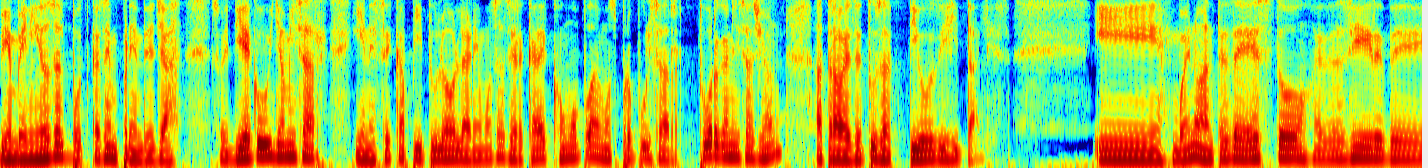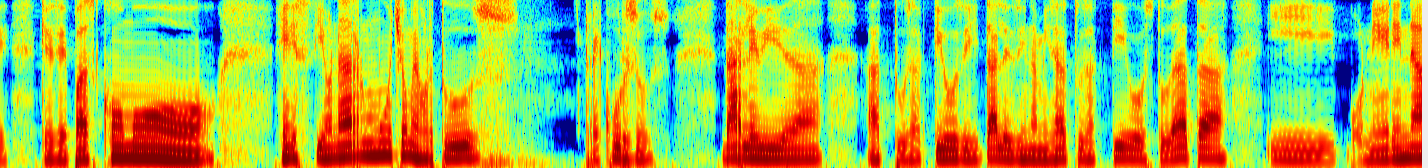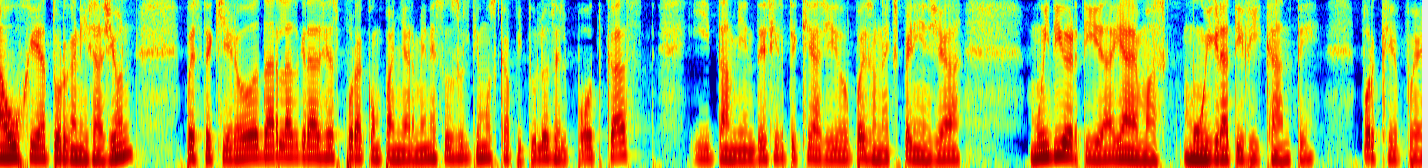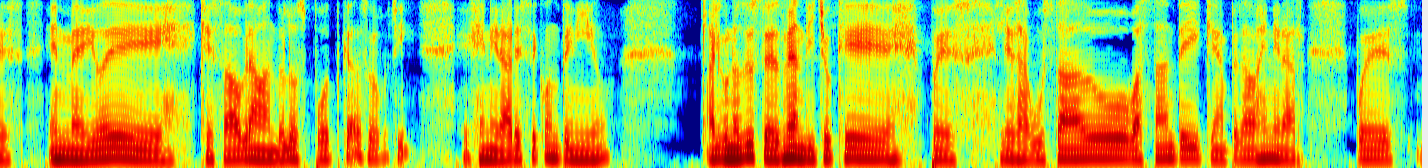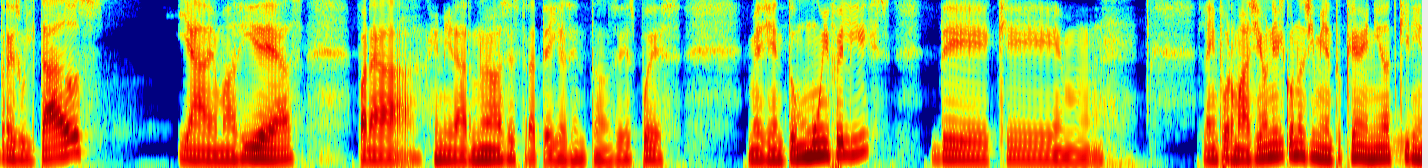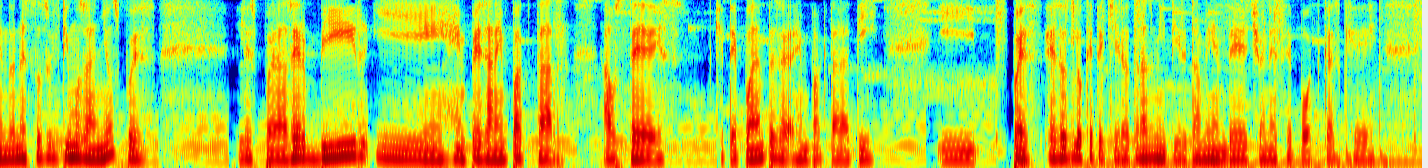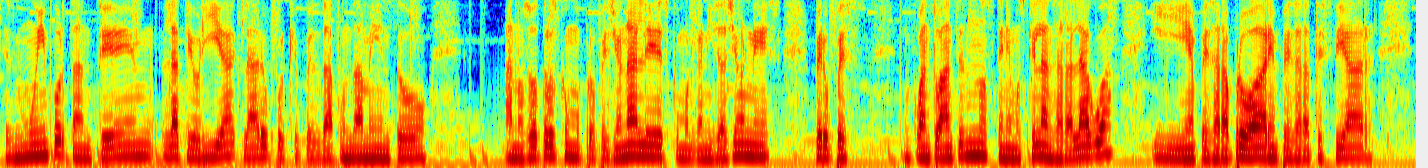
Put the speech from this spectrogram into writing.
Bienvenidos al podcast Emprende Ya. Soy Diego Villamizar y en este capítulo hablaremos acerca de cómo podemos propulsar tu organización a través de tus activos digitales. Y bueno, antes de esto, es decir, de que sepas cómo gestionar mucho mejor tus recursos, darle vida a tus activos digitales, dinamizar tus activos, tu data y poner en auge a tu organización, pues te quiero dar las gracias por acompañarme en estos últimos capítulos del podcast y también decirte que ha sido pues una experiencia muy divertida y además muy gratificante porque pues en medio de que he estado grabando los podcasts o sí, generar este contenido, algunos de ustedes me han dicho que pues les ha gustado bastante y que ha empezado a generar pues resultados y además ideas para generar nuevas estrategias. Entonces pues me siento muy feliz de que mm, la información y el conocimiento que he venido adquiriendo en estos últimos años pues les pueda servir y empezar a impactar a ustedes que te pueda empezar a impactar a ti. Y pues eso es lo que te quiero transmitir también, de hecho, en este podcast, que es muy importante la teoría, claro, porque pues da fundamento a nosotros como profesionales, como organizaciones, pero pues en cuanto antes nos tenemos que lanzar al agua y empezar a probar, empezar a testear,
